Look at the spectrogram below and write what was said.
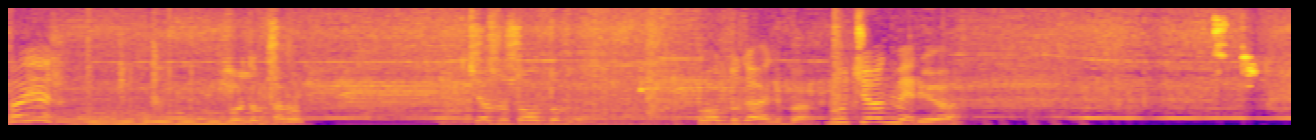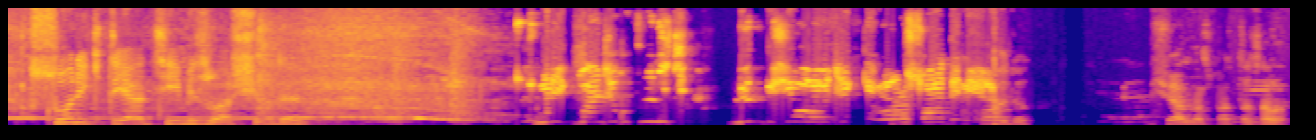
Hayır. Vurdum tamam. Canı doldu mu? Doldu galiba. Bu can veriyor. Sonic TNT'miz var şimdi. Bence bu Sonic büyük bir şey olacak gibi. Onu sonra deneyelim. Koyduk. Bir şey olmaz patlatalım.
